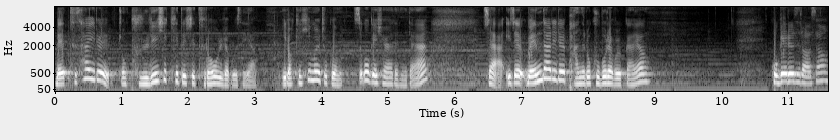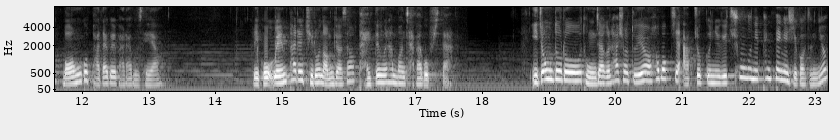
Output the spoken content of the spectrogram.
매트 사이를 좀 분리시키듯이 들어 올려 보세요. 이렇게 힘을 조금 쓰고 계셔야 됩니다. 자, 이제 왼 다리를 반으로 구부려 볼까요? 고개를 들어서 먼 곳 바닥을 바라보세요. 그리고 왼팔을 뒤로 넘겨서 발등을 한번 잡아봅시다. 이 정도로 동작을 하셔도요, 허벅지 앞쪽 근육이 충분히 팽팽해지거든요.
